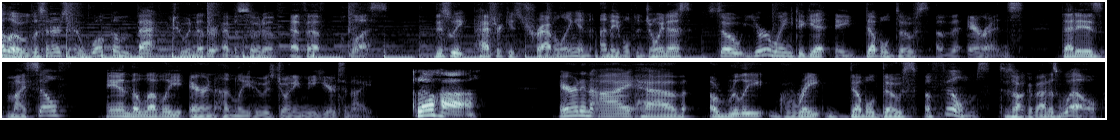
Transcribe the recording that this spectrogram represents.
Hello, listeners, and welcome back to another episode of FF Plus. This week, Patrick is traveling and unable to join us, so you're going to get a double dose of the Aarons. That is myself and the lovely Aaron Hunley who is joining me here tonight. Aloha. Aaron and I have a really great double dose of films to talk about as well.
